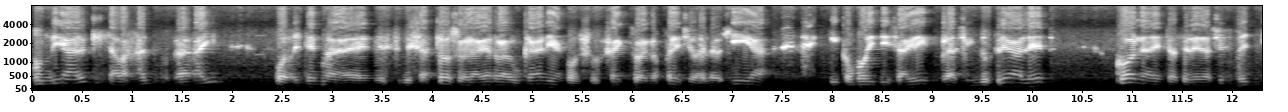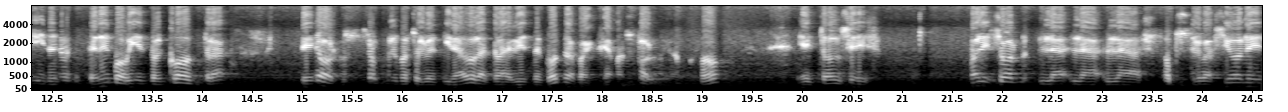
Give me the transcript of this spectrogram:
mundial que está bajando ahí por el tema desastroso de la guerra de Ucrania con su efecto en los precios de energía y commodities agrícolas e industriales, con la desaceleración de China. Tenemos viento en contra, pero nosotros ponemos el ventilador atrás del viento en contra para que sea más sol, ¿no? Entonces, ¿cuáles son las observaciones?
